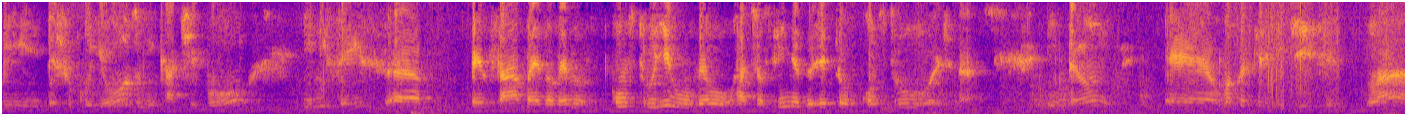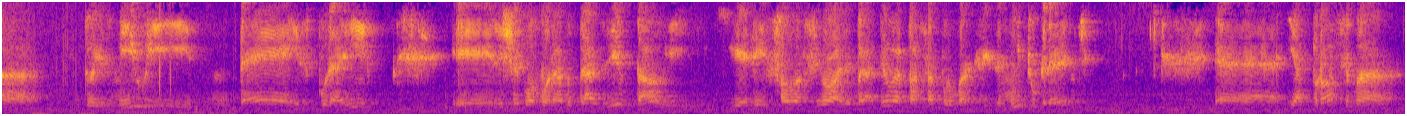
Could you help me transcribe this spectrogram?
me deixou curioso, me cativou e me fez... Uh, pensar mais ou menos, construir o meu raciocínio do jeito que eu construo hoje, né? Então, é, uma coisa que ele me disse lá 2010, por aí, ele chegou a morar no Brasil e tal, e, e ele falou assim, olha, o Brasil vai passar por uma crise muito grande, é, e a próxima,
